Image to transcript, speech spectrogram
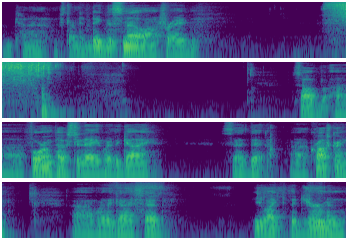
I'm kind of starting to dig the smell, I'm afraid. Saw a uh, forum post today where the guy said that, uh, cross grain, uh, where the guy said he liked the Jermyn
